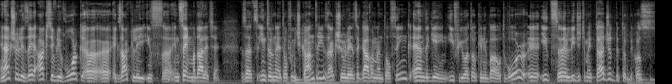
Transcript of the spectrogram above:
And actually they actively work uh, uh, exactly is uh, in same modality. That internet of each country is actually the governmental thing. And again, if you are talking about war, uh, it's a legitimate target because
